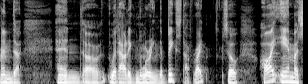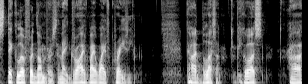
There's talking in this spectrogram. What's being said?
and uh, and uh, without ignoring the big stuff, right? So I am a stickler for numbers, and I drive my wife crazy. God bless her, because uh,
